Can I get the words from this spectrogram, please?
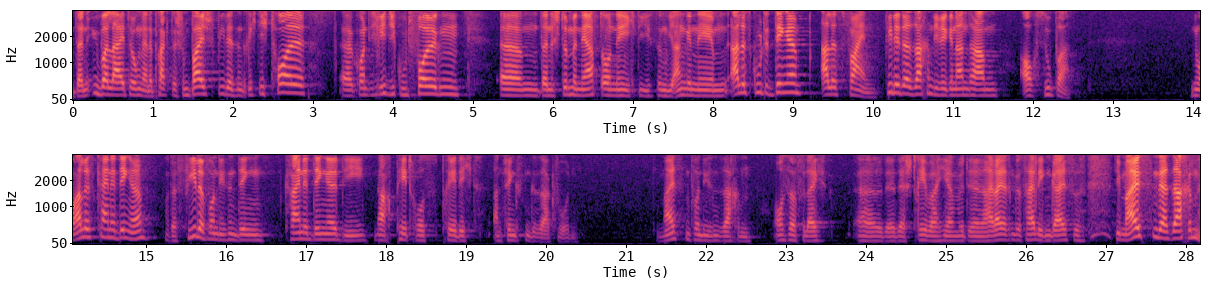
deine Überleitungen, deine praktischen Beispiele sind richtig toll, äh, konnte ich richtig gut folgen. Ähm, deine Stimme nervt auch nicht, die ist irgendwie angenehm. Alles gute Dinge, alles fein. Viele der Sachen, die wir genannt haben, auch super. Nur alles keine Dinge, oder viele von diesen Dingen, keine Dinge, die nach Petrus Predigt an Pfingsten gesagt wurden. Die meisten von diesen Sachen, außer vielleicht äh, der, der Streber hier mit der Leitung des Heiligen Geistes, die meisten der Sachen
